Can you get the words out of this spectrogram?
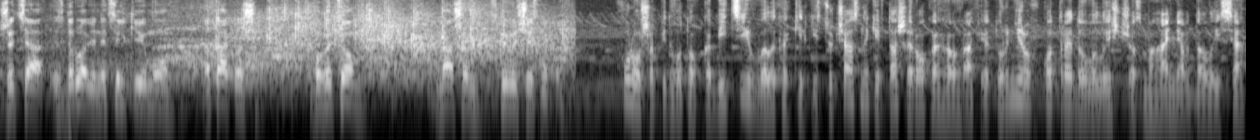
життя і здоров'я не тільки йому, а також багатьом нашим співвітчизникам. Хороша підготовка бійців, велика кількість учасників та широка географія турніру вкотре довели, що змагання вдалися.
